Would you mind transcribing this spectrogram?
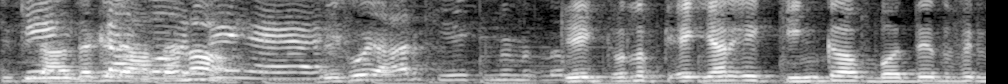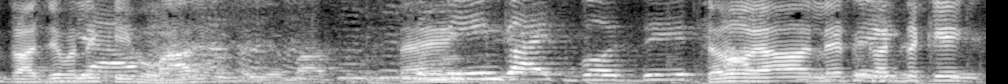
किसी राजा के लिए आता है ना। देखो यार केक में मतलब केक मतलब एक यार एक किंग का बर्थडे तो फिर राजे वाले केक होगा। बात तो सही है बात तो सही है। मेन गाइस बर्थडे चलो यार लेट्स कट द केक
